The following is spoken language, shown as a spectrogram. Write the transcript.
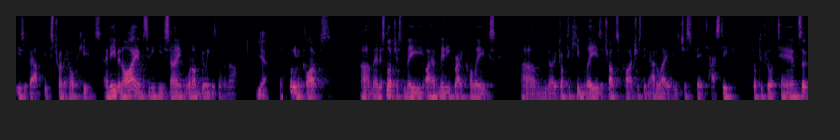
is about this trying to help kids and even i am sitting here saying what i'm doing is not enough Yeah. It's not even close. Um, and it's not just me. I have many great colleagues. Um, you know, Dr. Kim Lee is a child psychiatrist in Adelaide who's just fantastic. Dr. Philip Tam. So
